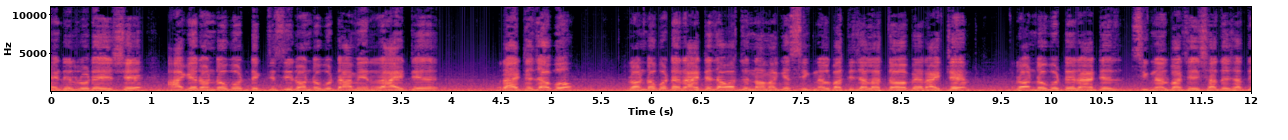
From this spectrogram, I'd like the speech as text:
মিডিল রোডে এসে আগে রন্ডোবোর্ড দেখতেছি রন্ডোবোর্ডে আমি রাইটে রাইটে যাব। রন্ডোবোর্ডে রাইটে যাওয়ার জন্য আমাকে সিগন্যাল বাতি জ্বালাতে হবে রাইটে রন্ডোবোর্ডে রাইটে সিগন্যাল বাতির সাথে সাথে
